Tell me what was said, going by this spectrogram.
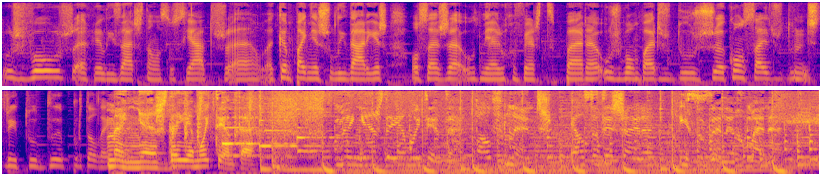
os voos a realizar estão associados a, a campanhas solidárias, ou seja, o dinheiro reverte para os bombeiros dos conselhos do Distrito de Porto Alegre. Manhãs da M80. Manhãs da M80. Paulo Fernandes, Elsa Teixeira e Susana Romana.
